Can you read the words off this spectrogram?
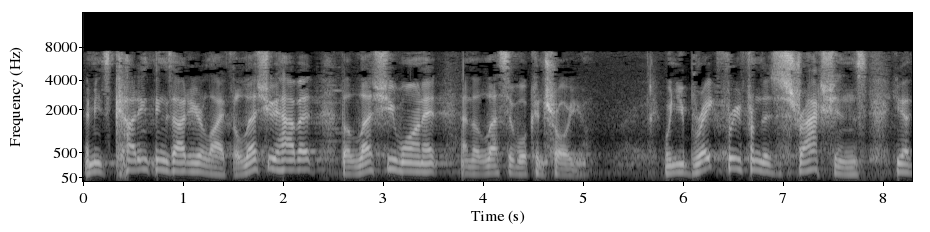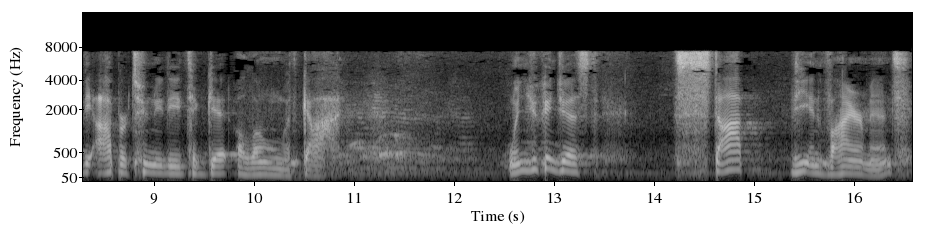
means cutting things out of your life. The less you have it, the less you want it, and the less it will control you. When you break free from the distractions, you have the opportunity to get alone with God. When you can just stop the environment,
